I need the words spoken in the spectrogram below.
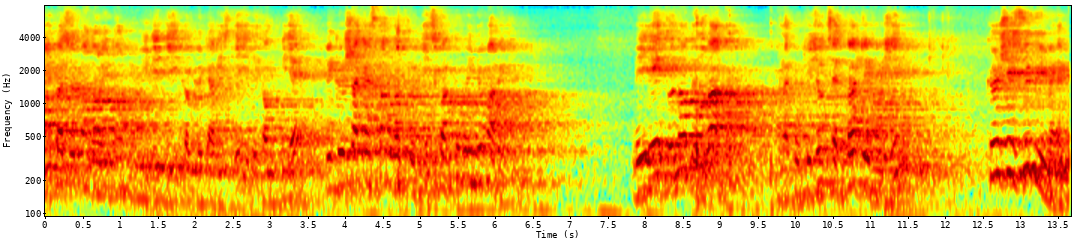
lui, pas seulement dans les temps qu'on lui dédie, comme l'Eucharistie, les temps de prière, mais que chaque instant de notre vie soit communion avec lui. Mais il est étonnant de voir, à la conclusion de cette page d'évangile, que Jésus lui-même,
